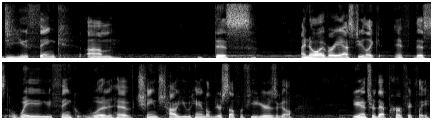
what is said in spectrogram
do you think um, this? I know I've already asked you, like, if this way you think would have changed how you handled yourself a few years ago. You answered that perfectly.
